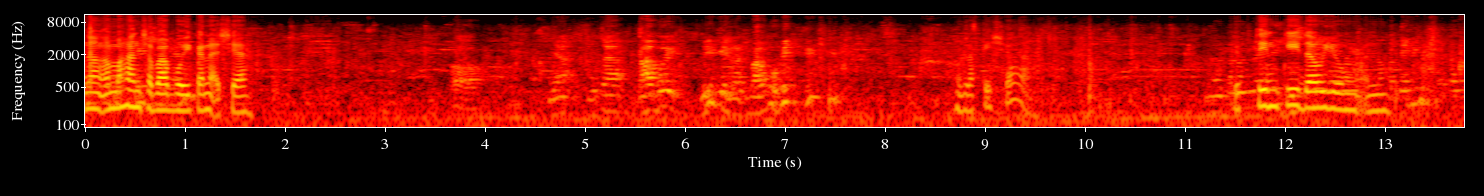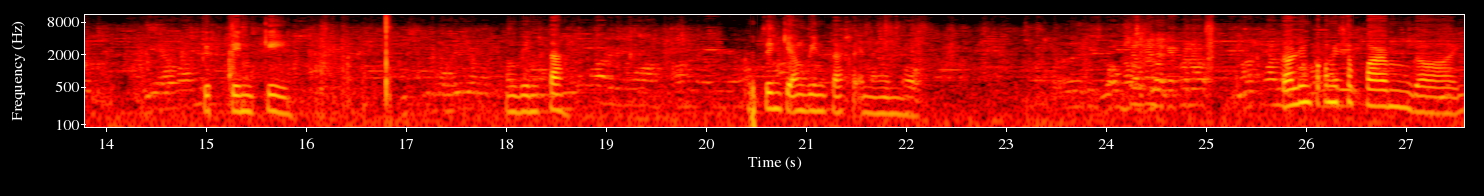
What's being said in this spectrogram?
Nang amahan sa baboy ka na siya. Ya, sa baboy, ligil na sa baboy. Malaki siya. 15k daw yung ano. 15k. Ang binta. 15k ang binta sa inahin mo. Galing pa kami sa farm, guys.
